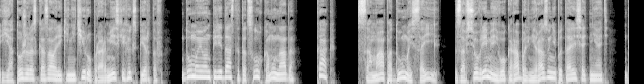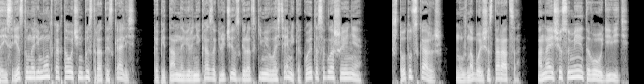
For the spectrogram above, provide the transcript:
«Я тоже рассказал Рикиничиру про армейских экспертов. Думаю, он передаст этот слух кому надо». «Как?» «Сама подумай, Саиль. За все время его корабль ни разу не пытались отнять. Да и средства на ремонт как-то очень быстро отыскались. Капитан наверняка заключил с городскими властями какое-то соглашение. Что тут скажешь? Нужно больше стараться. Она еще сумеет его удивить.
